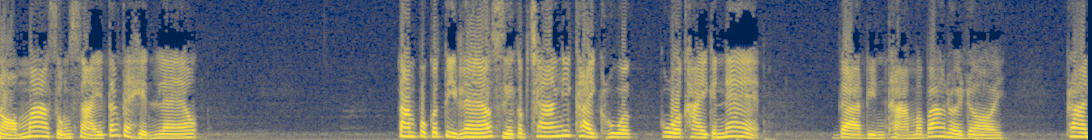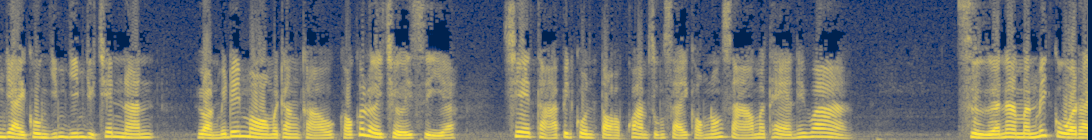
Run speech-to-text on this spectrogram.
นอมมากสงสัยตั้งแต่เห็นแล้ว ตามปกติแล้วเสือกับช้างนี่ใครครัวกลัวใครกันแน่ ดารินถามมาบ้างลอยๆพรานใหญ่คงยิ้มยิ้มอยู่เช่นนั้น หล่อนไม่ได้มองมาทางเขา เขาก็เลยเฉยเสีย เชษฐาเป็นคนตอบความสงสัยของน้องสาวมาแทนให้ว่า เสือนะ่ะมันไม่กลัวอะไร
